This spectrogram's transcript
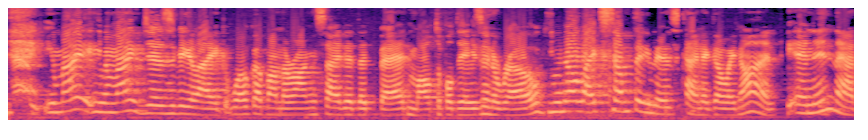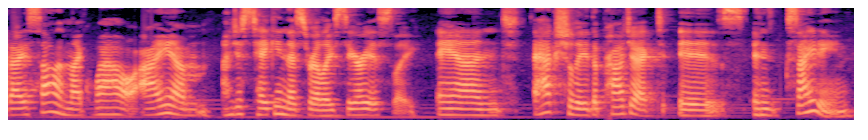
you might you might just be like woke up on the wrong side of the bed multiple days in a row. You know, like something is kind of going on. And in that I saw I'm like, wow, I am I'm just taking this really seriously. And actually the project is exciting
